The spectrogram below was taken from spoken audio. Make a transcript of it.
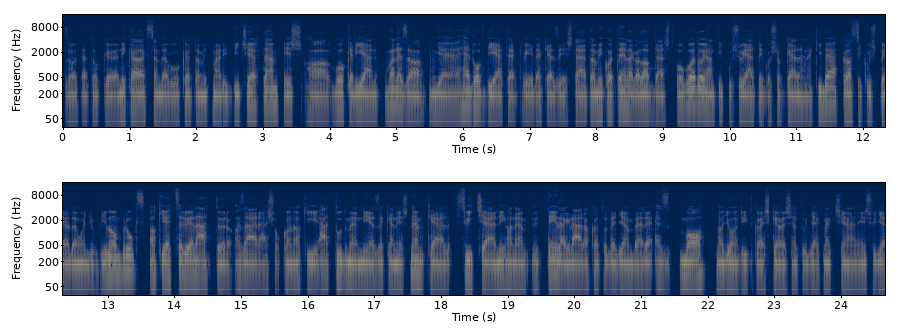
zoltátok Nick Alexander walker amit már itt dicsértem, és ha Walker ilyen, van ez a ugye head of the attack védekezés, tehát amikor tényleg a labdást fogod, olyan típusú játékosok kellenek ide, klasszikus példa mondjuk Dylan Brooks, aki egyszerűen áttör az árásokon blokkon, aki át tud menni ezeken, és nem kell switchelni, hanem őt tényleg rárakhatod egy emberre. Ez ma nagyon ritka és kevesen tudják megcsinálni, és ugye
